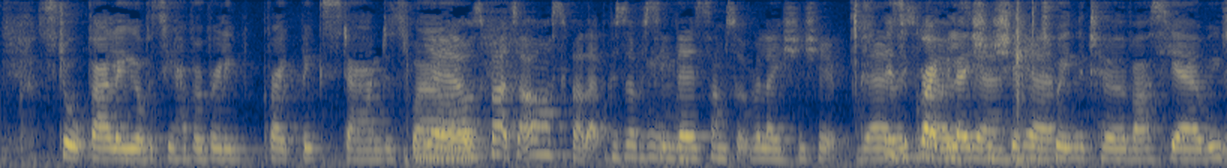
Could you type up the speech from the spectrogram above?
um, Stork Valley obviously have a really great big stand as well. Yeah, I was about to ask about that because obviously Mm. there's some sort of relationship there. There's a great well, relationship yeah. between the two of us. Yeah, we've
